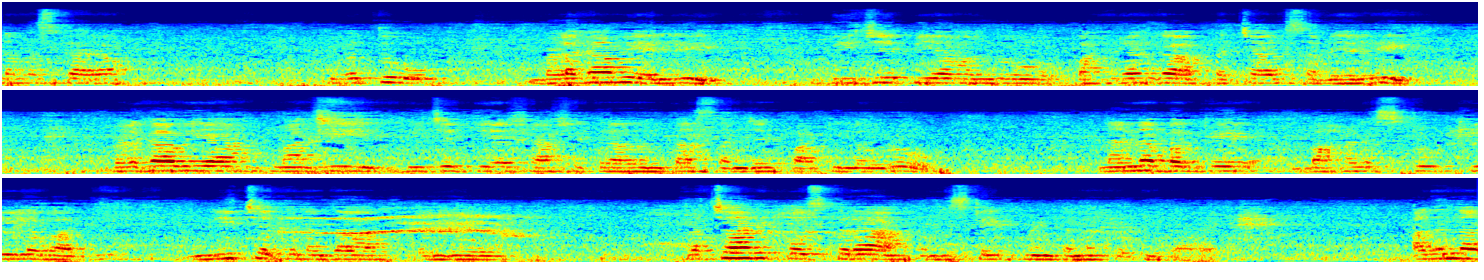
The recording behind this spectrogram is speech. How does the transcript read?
ನಮಸ್ಕಾರ. ಇವತ್ತು ಬೆಳಗಾವಿಯಲ್ಲಿ ಬಿಜೆಪಿಯ ಒಂದು ಬಹಿರಂಗ ಪ್ರಚಾರ ಸಭೆಯಲ್ಲಿ ಬೆಳಗಾವಿಯ ಮಾಜಿ ಬಿಜೆಪಿಯ ಶಾಸಕರಾದಂಥ ಸಂಜಯ್ ಪಾಟೀಲ್ ಅವರು ನನ್ನ ಬಗ್ಗೆ ಬಹಳಷ್ಟು ಕೀಳವಾಗಿ, ನೀಚತನದ ಒಂದು ಪ್ರಚಾರಕ್ಕೋಸ್ಕರ ಒಂದು ಸ್ಟೇಟ್ಮೆಂಟನ್ನು ಕೊಟ್ಟಿದ್ದಾರೆ. ಅದನ್ನು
